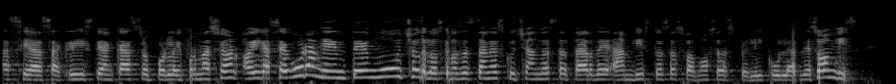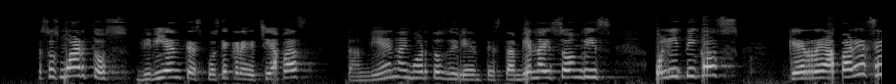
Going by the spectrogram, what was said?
Gracias a Cristian Castro por la información. Oiga, seguramente muchos de los que nos están escuchando esta tarde han visto esas famosas películas de zombies. Esos muertos vivientes, pues ¿qué cree Chiapas? También hay muertos vivientes, también hay zombies políticos que reaparecen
